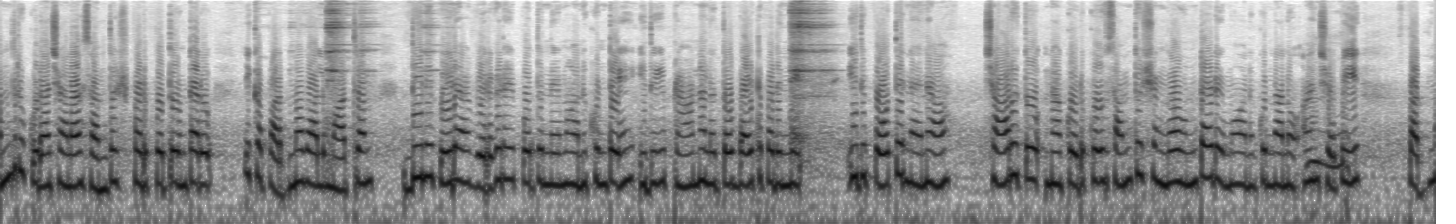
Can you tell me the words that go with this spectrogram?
అందరూ కూడా చాలా సంతోషపడిపోతూ ఉంటారు. ఇక పద్మ వాళ్ళు మాత్రం దీని పీడ విరగడైపోతుందేమో అనుకుంటే ఇది ప్రాణాలతో బయటపడింది. ఇది పోతేనైనా చారుతో నా కొడుకు సంతోషంగా ఉంటాడేమో అనుకున్నాను అని చెప్పి పద్మ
